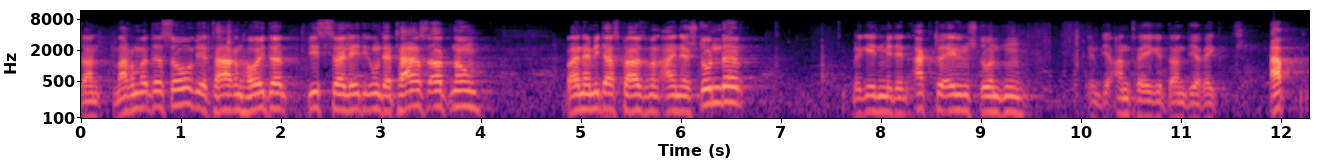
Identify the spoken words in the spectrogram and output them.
Dann machen wir das so. Wir tagen heute bis zur Erledigung der Tagesordnung bei einer Mittagspause von einer Stunde. Wir beginnen mit den Aktuellen Stunden. Ich nehme die Anträge dann direkt ab.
